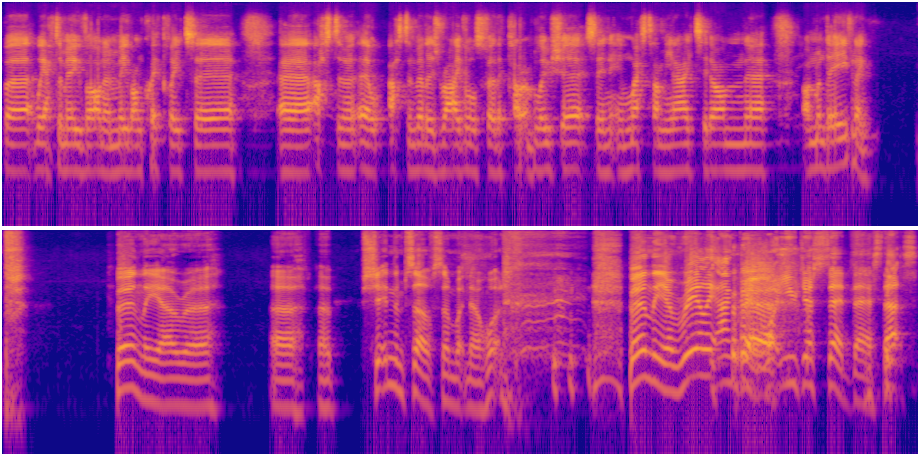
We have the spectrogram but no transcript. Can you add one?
But we have to move on and move on quickly to uh, Aston uh, Aston Villa's rivals for the Claret and Blue shirts in, in West Ham United on uh, on Monday evening. Burnley are uh, uh, uh, shitting themselves somewhat. No, what? Burnley are really angry at what you just said there, That's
